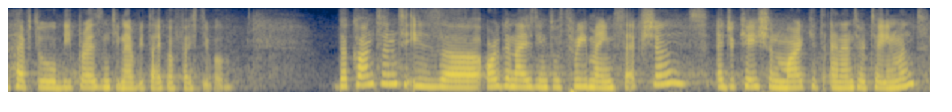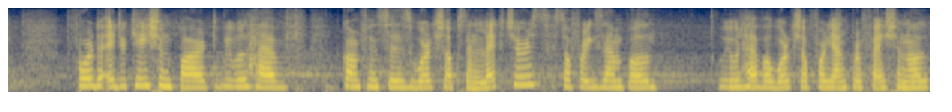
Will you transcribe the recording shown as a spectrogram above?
have to be present in every type of festival. The content is uh, organized into three main sections education, market, and entertainment. For the education part, we will have conferences, workshops, and lectures. So, for example, we will have a workshop for young professional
